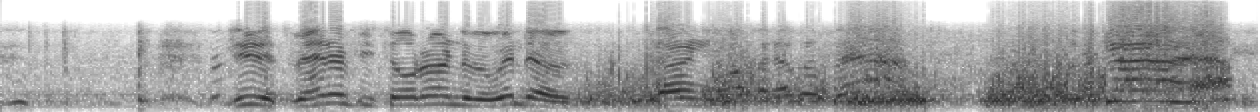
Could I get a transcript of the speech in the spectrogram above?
Dude, it's better if you sold her under the windows. Going up and up fast. Yeah! John,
